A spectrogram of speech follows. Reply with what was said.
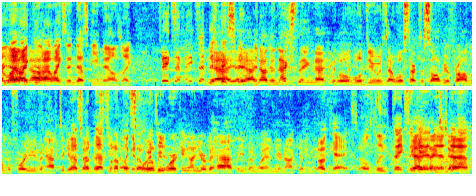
are, I yeah, like no. I like Zendesk emails, like fix it, fix it, Yeah, fix yeah, it. yeah. No, the next thing that we'll, we'll do is that we'll start to solve your problem before you even have to get That's a what- Zendesk that's what I'm email. looking So we'll be to. working on your behalf even when you're not getting the email. Okay. So- Well, Luke, thanks Yeah, again, thanks, and Jeff. uh,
